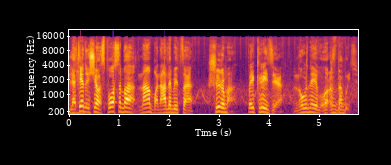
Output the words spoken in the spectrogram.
Для следующего способа нам понадобится ширма, прикрытие. Нужно его раздобыть.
